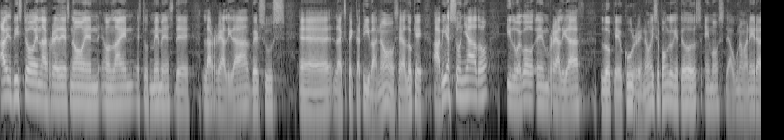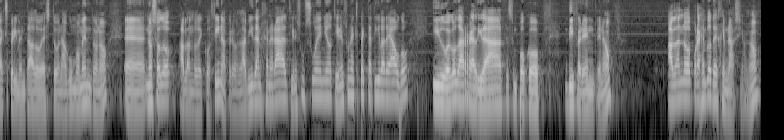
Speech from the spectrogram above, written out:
habéis visto en las redes, ¿no? En online, estos memes de la realidad versus eh, la expectativa, ¿no? O sea, lo que había soñado y luego en realidad lo que ocurre, ¿no? Y supongo que todos hemos de alguna manera experimentado esto en algún momento, ¿no? Eh, no solo hablando de cocina, pero en la vida en general tienes un sueño, tienes una expectativa de algo y luego la realidad es un poco diferente, ¿no? Hablando, por ejemplo, del gimnasio, ¿no?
